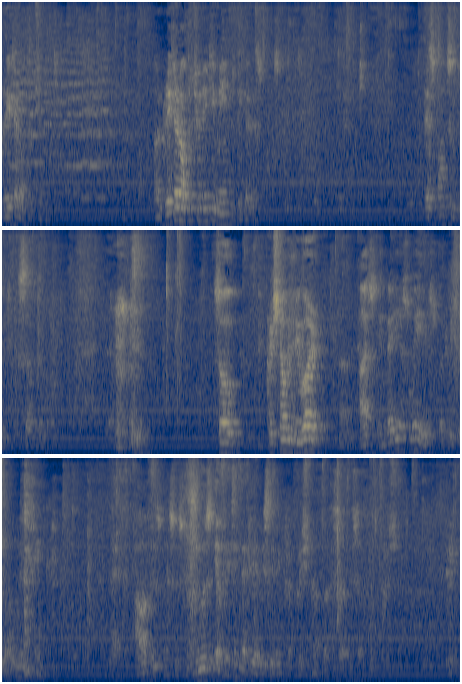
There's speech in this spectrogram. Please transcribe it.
greater opportunity. Or greater opportunity means bigger responsibility. Responsibility to serve the Lord. so Krishna will reward uh, us in various ways, but we should always think that our business is to use everything that we are receiving from Krishna for the service of Lord Krishna.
